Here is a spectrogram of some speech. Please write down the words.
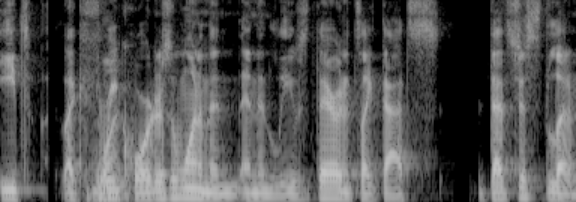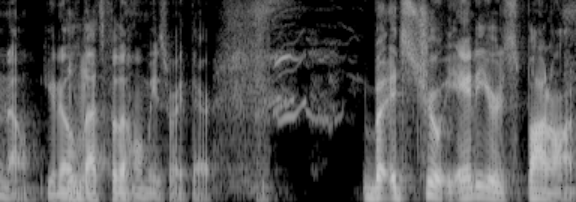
eats like three One. quarters of one and then and then leaves it there and it's like that's that's just let them know you know Mhm. that's for the homies right there but it's true andy you're spot on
